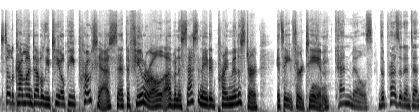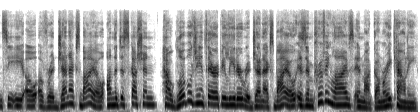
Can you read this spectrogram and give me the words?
Still to come on WTOP protests at the funeral of an assassinated prime minister. It's 813. Ken Mills, the president and CEO of REGENXBIO, on the discussion how global gene therapy leader REGENXBIO is improving lives in Montgomery County.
